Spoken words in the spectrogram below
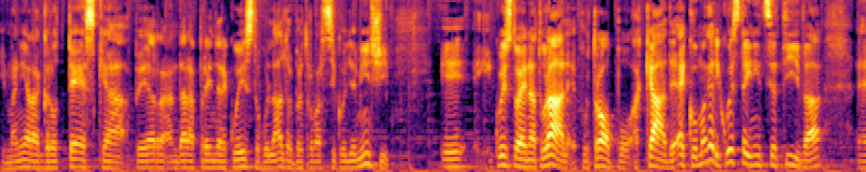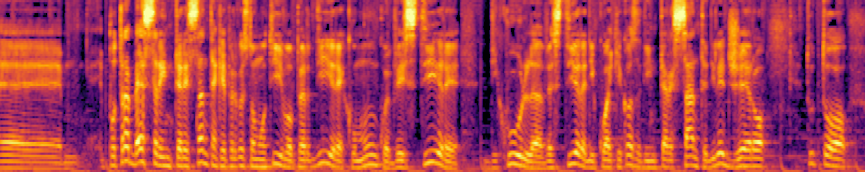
in maniera grottesca per andare a prendere questo, quell'altro, per trovarsi con gli amici. E, questo è naturale, purtroppo accade. Ecco, magari questa iniziativa eh, potrebbe essere interessante anche per questo motivo, per dire comunque vestire di cool, vestire di qualche cosa di interessante, di leggero, tutto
